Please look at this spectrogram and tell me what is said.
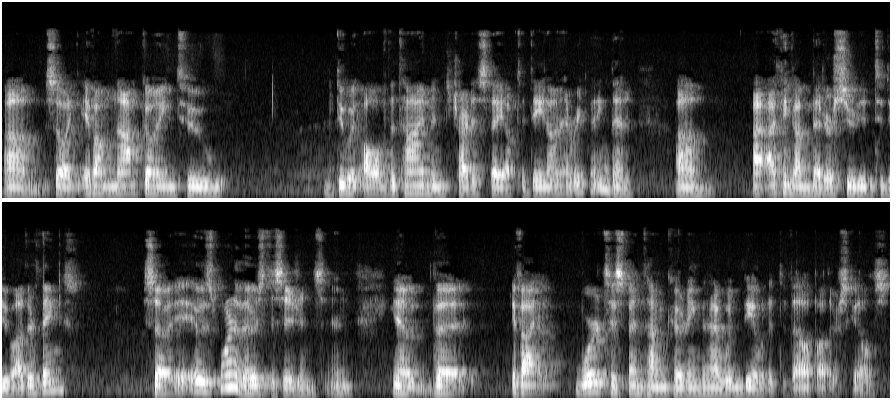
Um, so like if I'm not going to do it all of the time and try to stay up to date on everything, then um, I, I think I'm better suited to do other things. So it was one of those decisions, and you know, the if I were to spend time coding, then I wouldn't be able to develop other skills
